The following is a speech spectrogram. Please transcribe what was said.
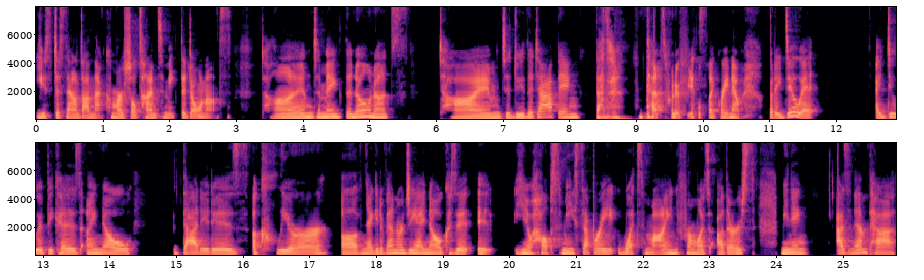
used to sound on that commercial time to make the donuts time to make the donuts, time to do the tapping. That's that's what it feels like right now. But I do it. I do it because I know that it is a clearer of negative energy. I know because it, it, you know, helps me separate what's mine from what's others, meaning as an empath,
